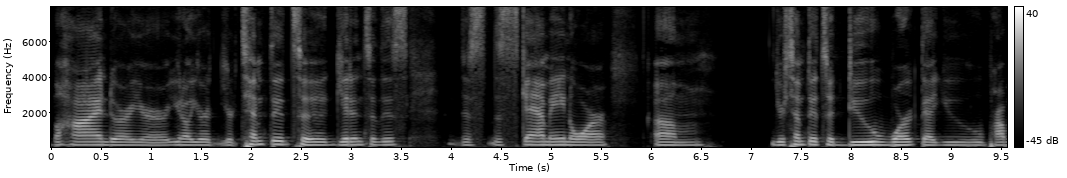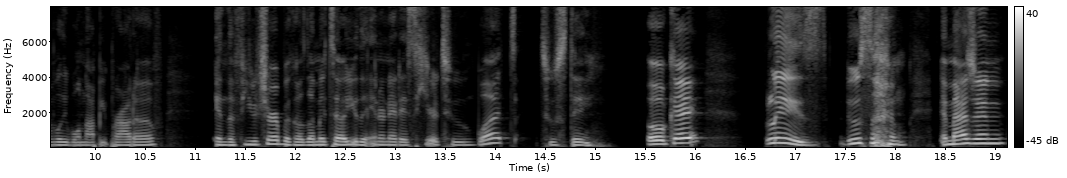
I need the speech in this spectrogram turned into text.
behind or you're, you know, you're you're tempted to get into this this this scamming or um you're tempted to do work that you probably will not be proud of in the future because let me tell you the internet is here to what to stay. Okay? Please do some imagine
